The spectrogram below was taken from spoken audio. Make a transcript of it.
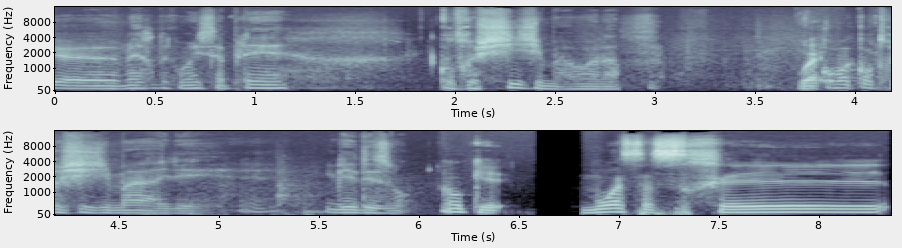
euh, merde, comment il s'appelait? Contre Shijima, voilà. Ouais. Le combat contre Shijima, il est, il est décevant. Ok. Moi, ça serait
